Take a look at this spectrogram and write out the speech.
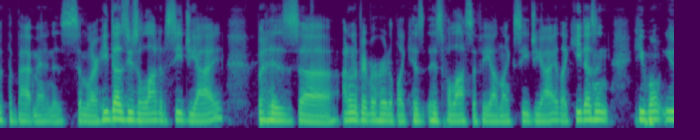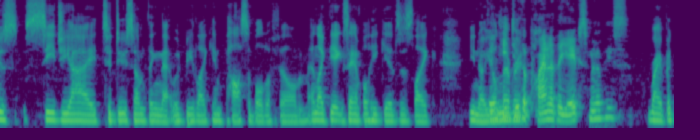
with the Batman is similar. He does use a lot of CGI, but his uh I don't know if you've ever heard of like his his philosophy on like CGI. Like he doesn't he won't use CGI to do something that would be like impossible to film. And like the example he gives is like, you know, you'll Didn't he never do the Planet of the Apes movies? right, but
